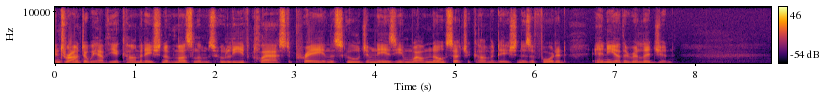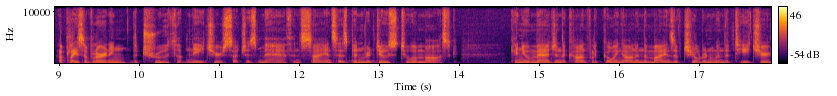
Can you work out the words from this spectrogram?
In Toronto, we have the accommodation of Muslims who leave class to pray in the school gymnasium, while no such accommodation is afforded any other religion. A place of learning the truth of nature, such as math and science, has been reduced to a mosque. Can you imagine the conflict going on in the minds of children when the teacher,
